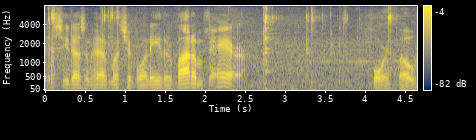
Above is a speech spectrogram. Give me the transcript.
JC doesn't have much of one either. Bottom pair for both.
